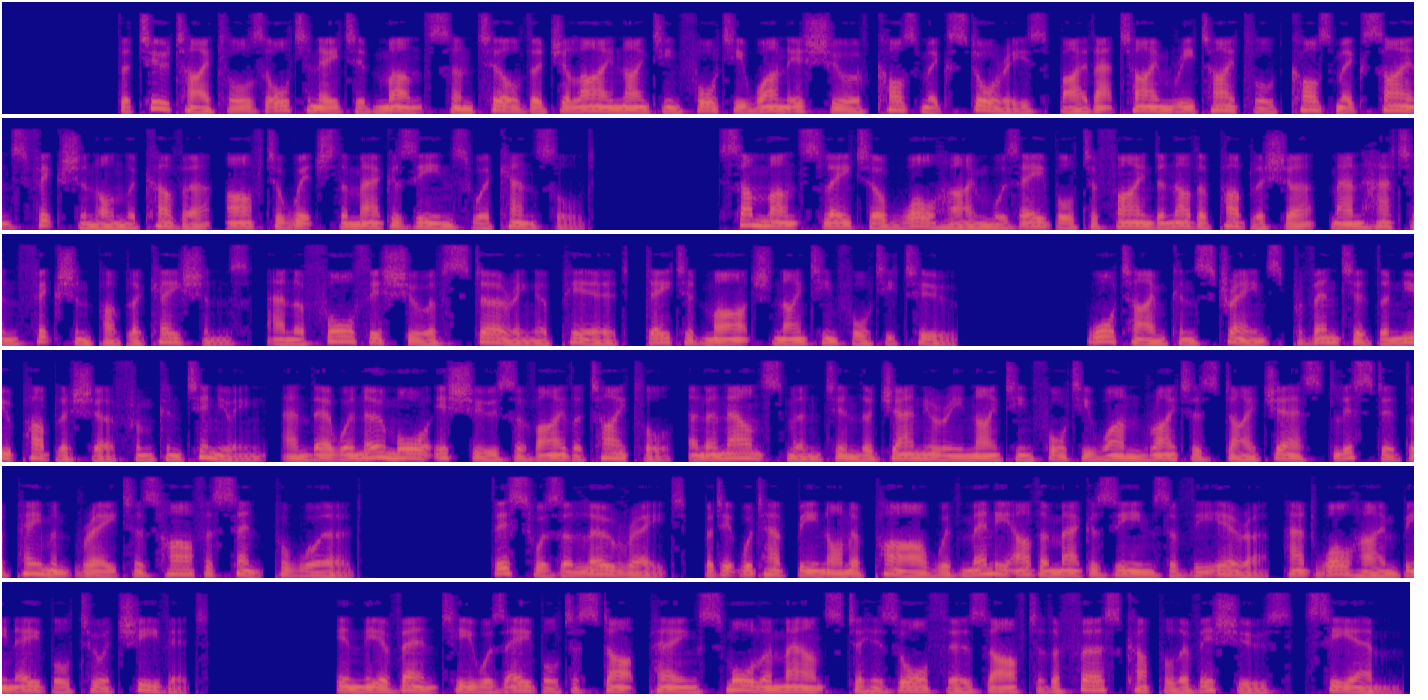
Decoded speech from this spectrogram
The two titles alternated months until the July 1941 issue of Cosmic Stories by that time retitled Cosmic Science Fiction on the cover, after which the magazines were cancelled. Some months later Wollheim was able to find another publisher, Manhattan Fiction Publications, and a fourth issue of Stirring appeared, dated March 1942. Wartime constraints prevented the new publisher from continuing, and there were no more issues of either title. An announcement in the January 1941 Writer's Digest listed the payment rate as half a cent per word. This was a low rate, but it would have been on a par with many other magazines of the era, had Wollheim been able to achieve it. In the event he was able to start paying small amounts to his authors after the first couple of issues, C. M.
